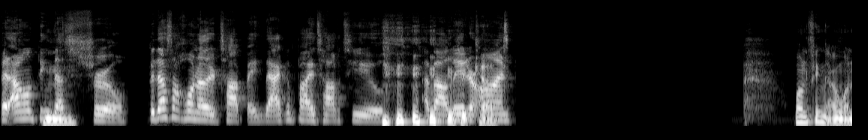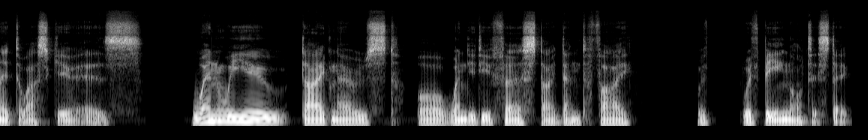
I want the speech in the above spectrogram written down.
but I don't think Mm. that's true. But that's a whole other topic that I can probably talk to you about later on. One thing that I wanted to ask you is when were you diagnosed or when did you first identify with with being autistic?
